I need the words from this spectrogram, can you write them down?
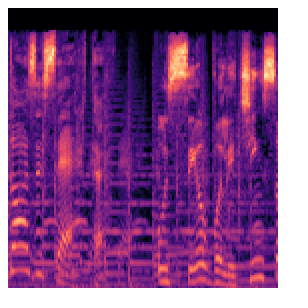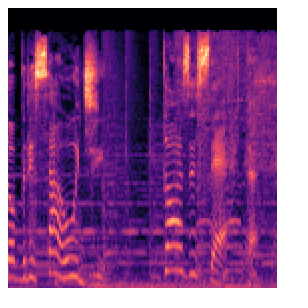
Dose Certa. O seu boletim sobre saúde. Dose certa.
